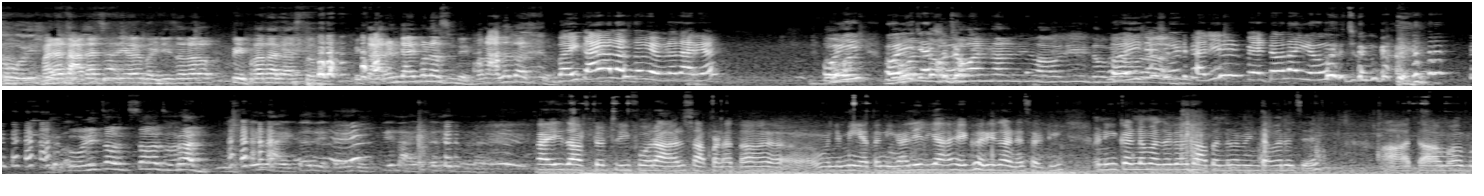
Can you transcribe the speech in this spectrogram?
होळी दादाचं दादाच्या आणि बहिणीचं पेपरात आलं असतं. ते कारण काय पण असू दे पण आलं तर असतं. बाई काय आलं असतं पेपरात आर्य? होळी होळीच्या दोन शूट जवानांनी माऊली दोघी होळीच्या नवरा. शूट खाली पेटवला येऊन जंगल होळीचा उत्साह जोरात. नुसते लायटर येते नुसते लायटर येते काहीच आफ्टर थ्री फोर आवर्स आपण आता म्हणजे मी आता निघालेली आहे घरी जाण्यासाठी. आणि इकडनं माझं घर दहा पंधरा मिनिटावरच आहे. आता मग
